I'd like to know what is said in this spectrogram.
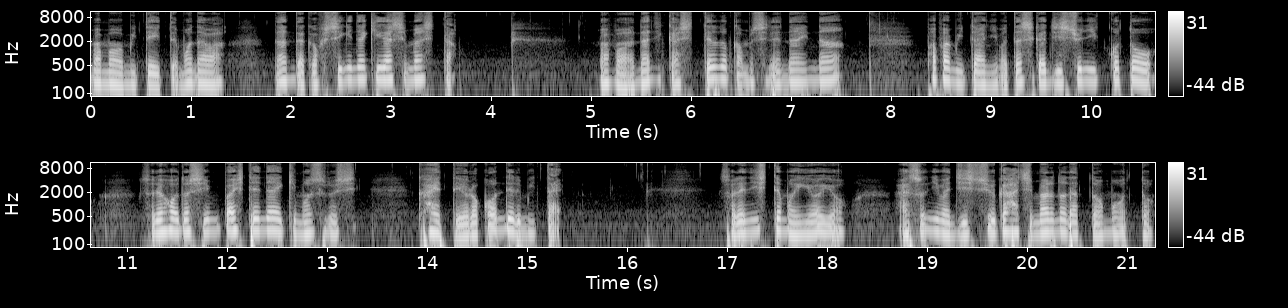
ママを見ていてモナは、なんだか不思議な気がしました。ママは何か知ってるのかもしれないな。パパみたいに私が実習に行くことをそれほど心配してない気もするし、かえって喜んでるみたい。それにしてもいよいよ、明日には実習が始まるのだと思うと、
